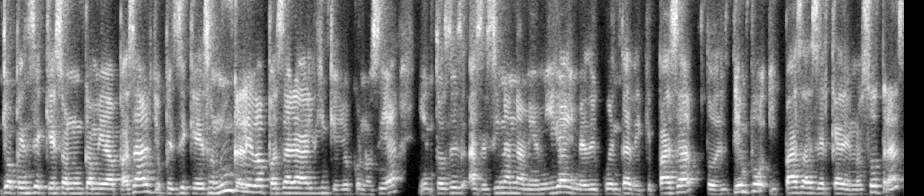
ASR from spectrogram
Yo pensé que eso nunca me iba a pasar, yo pensé que eso nunca le iba a pasar a alguien que yo conocía y entonces asesinan a mi amiga y me doy cuenta de que pasa todo el tiempo y pasa cerca de nosotras.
